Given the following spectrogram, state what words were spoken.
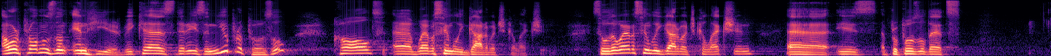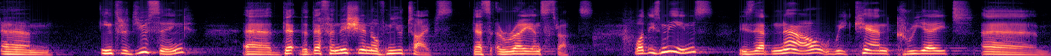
our problems don't end here because there is a new proposal called uh, WebAssembly Garbage Collection. So the WebAssembly Garbage Collection uh, is a proposal that's um, introducing uh, de the definition of new types. That's array and structs. What this means is that now we can create um,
